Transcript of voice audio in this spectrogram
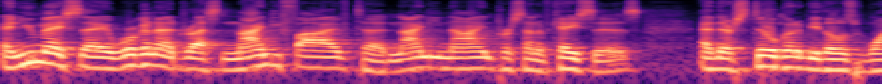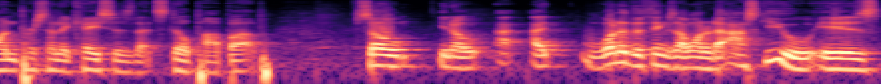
And you may say, we're going to address 95 to 99% of cases, and there's still going to be those 1% of cases that still pop up. So, you know, I, I, one of the things I wanted to ask you is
